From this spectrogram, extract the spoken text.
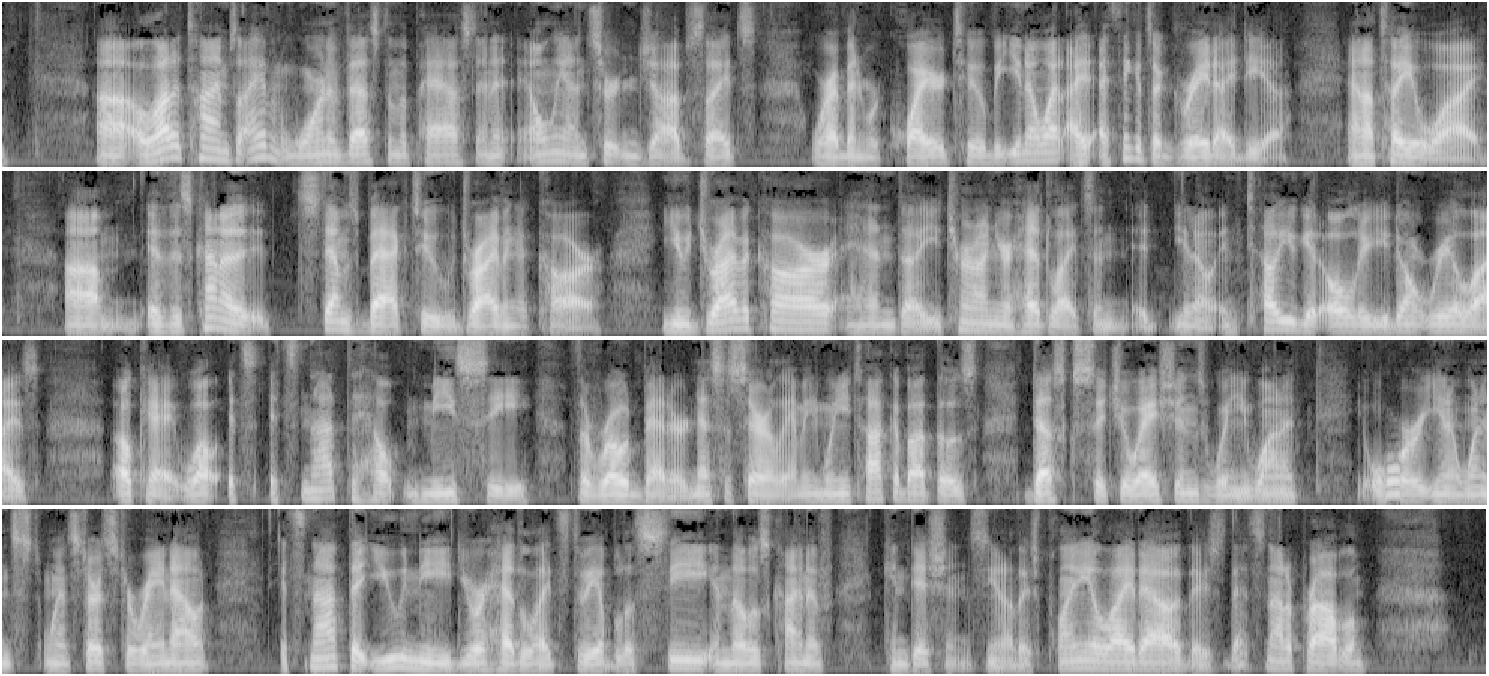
uh, a lot of times I haven't worn a vest in the past, and it, only on certain job sites where I've been required to. But you know what? I, I think it's a great idea, and I'll tell you why. Um, this kind of stems back to driving a car. You drive a car and uh, you turn on your headlights, and it, you know until you get older, you don't realize. Okay, well, it's it's not to help me see the road better necessarily. I mean, when you talk about those dusk situations when you want to or you know when it's, when it starts to rain out it's not that you need your headlights to be able to see in those kind of conditions you know there's plenty of light out there's that's not a problem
